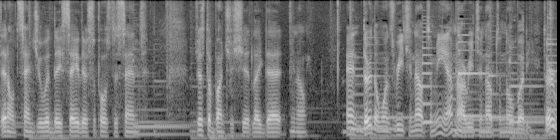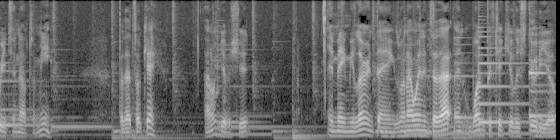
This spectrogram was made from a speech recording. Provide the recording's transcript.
They don't send you what they say they're supposed to send. Just a bunch of shit like that, you know. And they're the ones reaching out to me. I'm not reaching out to nobody. They're reaching out to me. But that's okay. I don't give a shit it made me learn things. When I went into that in one particular studio,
